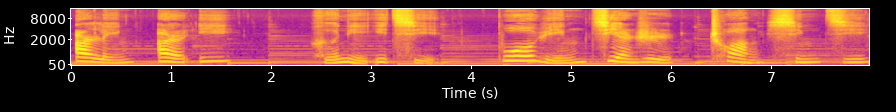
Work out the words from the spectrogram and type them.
二零二一，和你一起拨云见日，创新机。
